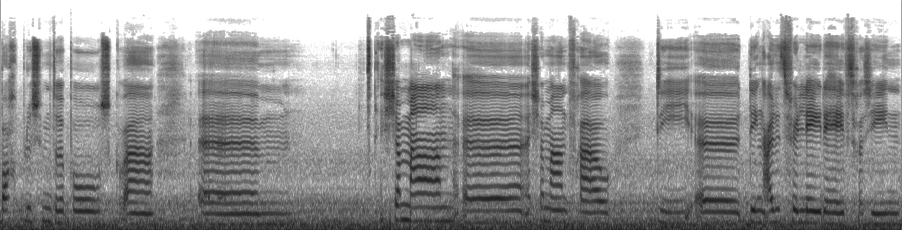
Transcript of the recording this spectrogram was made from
Bach-bloesemdruppels, qua shamaan, een shamaanvrouw die dingen uit het verleden heeft gezien.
